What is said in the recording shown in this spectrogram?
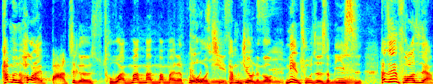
他们后来把这个图案慢慢慢慢的破解，他们就能够念出这是什么意思。他这些符号是这样。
